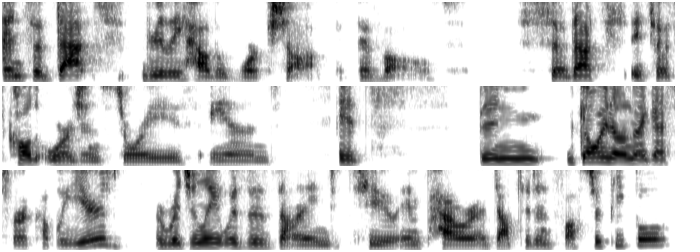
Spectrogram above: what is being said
And so that's really how the workshop evolved. So that's so it's called Origin Stories and it's been going on, I guess, for a couple years. Originally, it was designed to empower adopted and foster people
